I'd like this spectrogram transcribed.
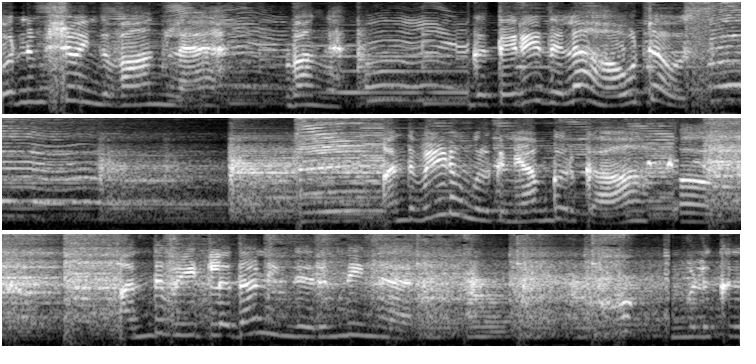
ஒரு நிமிஷம் இங்க வாங்கல வாங்க. இங்க தெரியுதுல அவுட் ஹவுஸ் அந்த வீடு உங்களுக்கு ஞாபகம் இருக்கா? அந்த வீட்டுல தான் நீங்க இருந்தீங்க. உங்களுக்கு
